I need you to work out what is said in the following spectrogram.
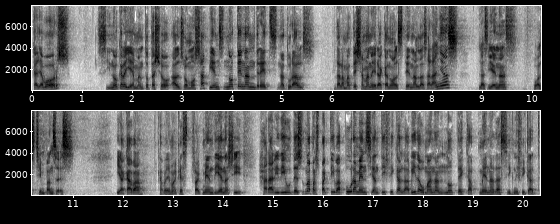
que llavors, si no creiem en tot això, els homo sapiens no tenen drets naturals, de la mateixa manera que no els tenen les aranyes, les hienes o els ximpanzés. I acaba, acabem aquest fragment dient així, Harari diu, des d'una perspectiva purament científica, la vida humana no té cap mena de significat.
